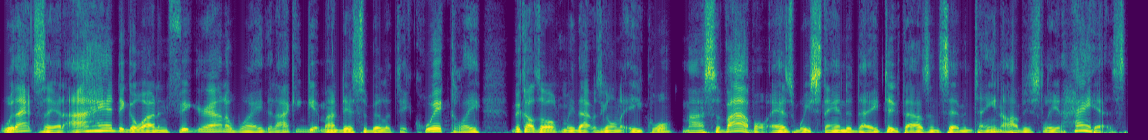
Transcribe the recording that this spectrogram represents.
with that said, I had to go out and figure out a way that I could get my disability quickly because ultimately that was going to equal my survival. As we stand today, 2017, obviously it has.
